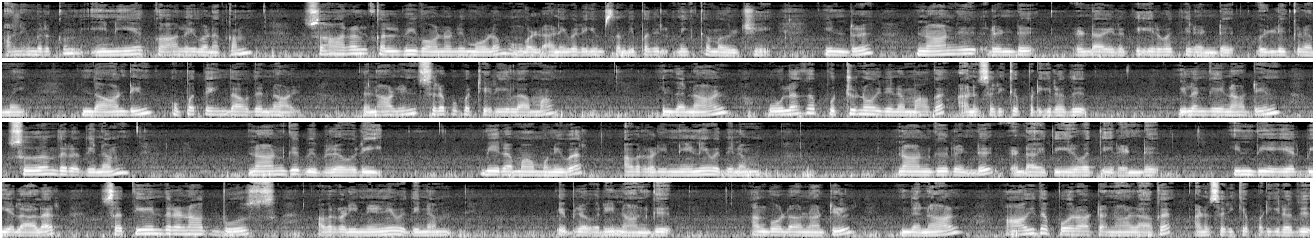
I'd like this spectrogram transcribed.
அனைவருக்கும் இனிய காலை வணக்கம். சாரல் கல்வி வானொலி மூலம் உங்கள் அனைவரையும் சந்திப்பதில் மிக்க மகிழ்ச்சி. இன்று நான்கு ரெண்டு ரெண்டாயிரத்தி இருபத்தி ரெண்டு வெள்ளிக்கிழமை. இந்த ஆண்டின் முப்பத்தைந்தாவது நாள். இந்த நாளின் சிறப்பு பற்றி அறியலாமா? இந்த நாள் உலக புற்றுநோய் தினமாக அனுசரிக்கப்படுகிறது. இலங்கை நாட்டின் சுதந்திர தினம் நான்கு பிப்ரவரி. வீரமா முனிவர் அவர்களின் நினைவு தினம் நான்கு ரெண்டு ரெண்டாயிரத்தி இருபத்தி ரெண்டு. இந்திய இயற்பியலாளர் சத்யேந்திரநாத் போஸ் அவர்களின் நினைவு தினம் பிப்ரவரி நான்கு. அங்கோலா நாட்டில் இந்த நாள் ஆயுத போராட்ட நாளாக அனுசரிக்கப்படுகிறது.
